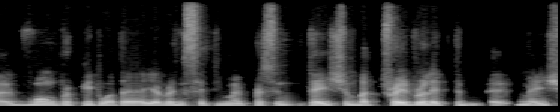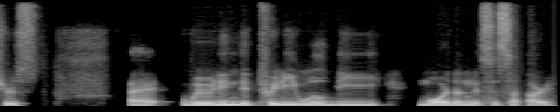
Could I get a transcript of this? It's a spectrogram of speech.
I won't repeat what I already said in my presentation, but trade related uh, measures uh, within the treaty will be more than necessary.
